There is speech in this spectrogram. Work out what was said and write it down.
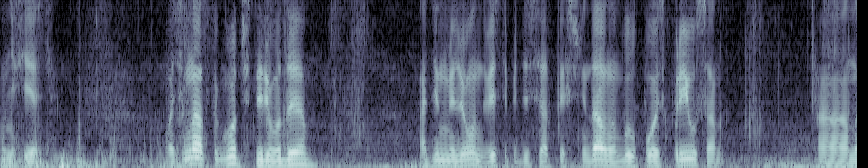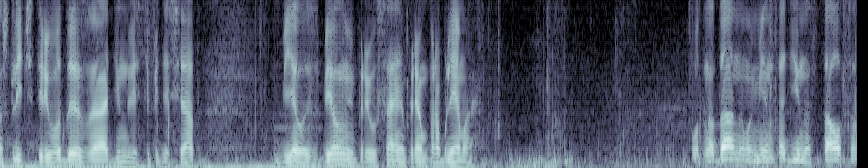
у них есть. 18 год, 4 ВД, 1 миллион 250 тысяч. Недавно был поиск Приуса, а, нашли 4 ВД за 1 250, белый, с белыми Приусами прям проблема. Вот на данный момент один остался,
